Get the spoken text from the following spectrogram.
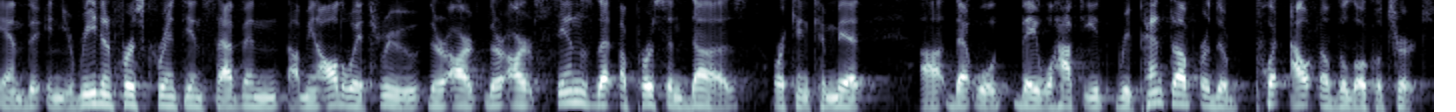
And, the, and you read in 1 Corinthians 7, I mean, all the way through, there are, there are sins that a person does or can commit uh, that will, they will have to repent of or they're put out of the local church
